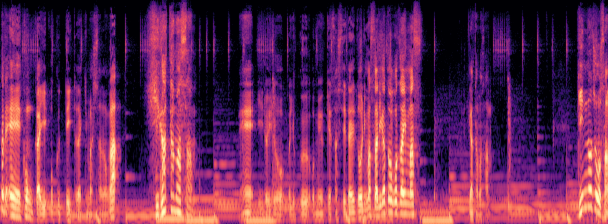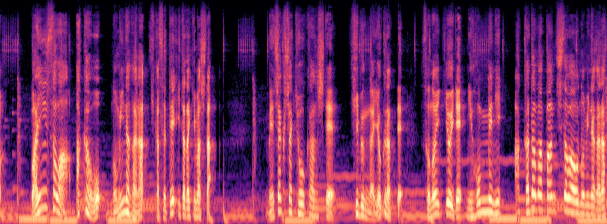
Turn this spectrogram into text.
さて、え今回送っていただきましたのが、ひがたまさん。ね、いろいろよくお見受けさせていただいております。ありがとうございます。ひがたまさん。銀の城さん、ワインサワー赤を飲みながら聞かせていただきました。めちゃくちゃ共感して、気分が良くなって、その勢いで2本目に赤玉パンチサワーを飲みながら、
